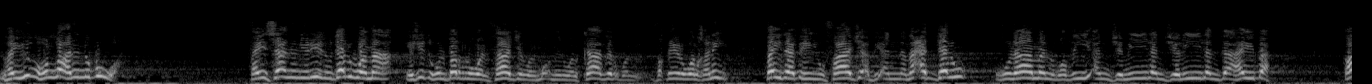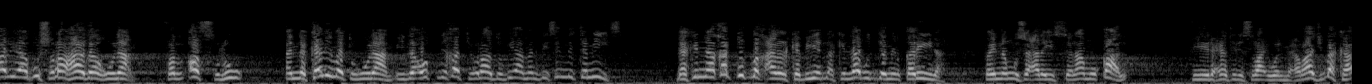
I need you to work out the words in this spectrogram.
يهيئه الله للنبوة. فإنسان يريد دلو ما يجده البر والفاجر والمؤمن والكافر والفقير والغني فإذا به يفاجأ بأن مع الدلو غلاما وضيئا جميلا جليلا ذا هيبة. قال يا بشرى هذا غلام فالأصل أن كلمة غلام إذا أطلقت يراد بها من في سن التمييز. لكنها قد تطلق على الكبير لكن لا بد من قرينة. فإن موسى عليه السلام قال في رحلة الإسراء والمعراج بكى.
